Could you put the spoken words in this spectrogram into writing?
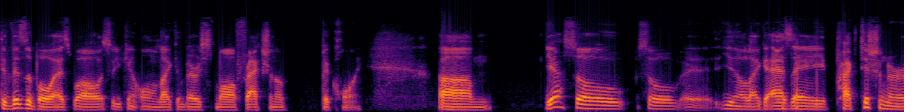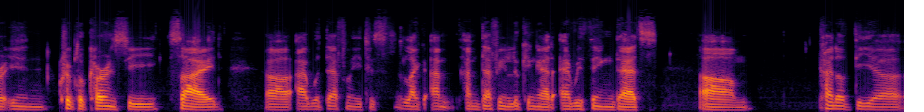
divisible as well, so you can own like a very small fraction of Bitcoin. Um, yeah, so so uh, you know, like as a practitioner in cryptocurrency side, uh, I would definitely to like I'm I'm definitely looking at everything that's um, kind of the uh,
